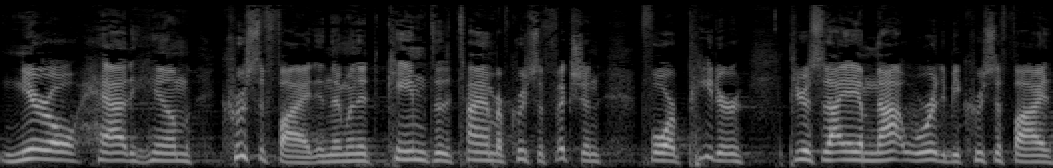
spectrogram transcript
Nero had him crucified. And then when it came to the time of crucifixion for Peter, Peter said, I am not worthy to be crucified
